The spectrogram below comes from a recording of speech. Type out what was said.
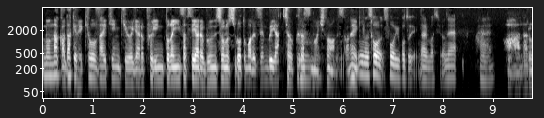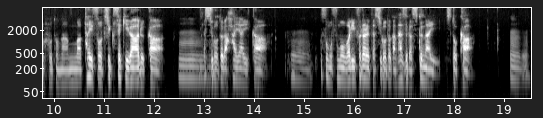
の中だけで教材研究やら、プリントの印刷やら、文章の仕事まで全部やっちゃうクラスの人なんですかね。うん、そう、そういうことになりますよね。はい。ああ、なるほどな。まあ、体操蓄積があるか、うん。仕事が早いか、うん。そもそも割り振られた仕事が数が少ない人か、うん。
